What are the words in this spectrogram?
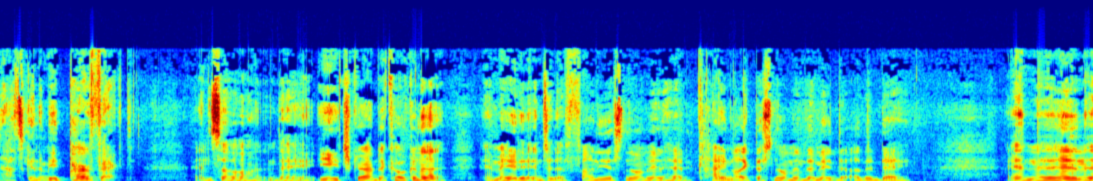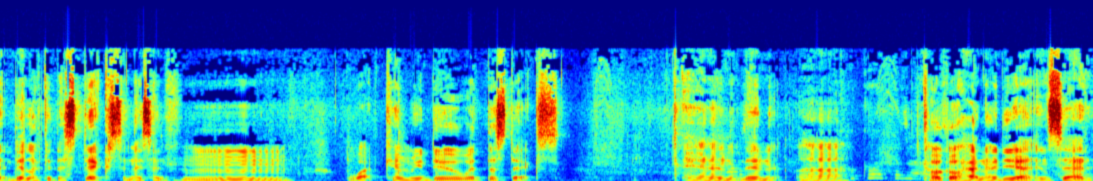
That's going to be perfect. And so they each grabbed a coconut and made it into the funniest snowman head, kind of like the snowman they made the other day. And then they looked at the sticks and they said, hmm, what can we do with the sticks? And then uh, Coco had an idea and said,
